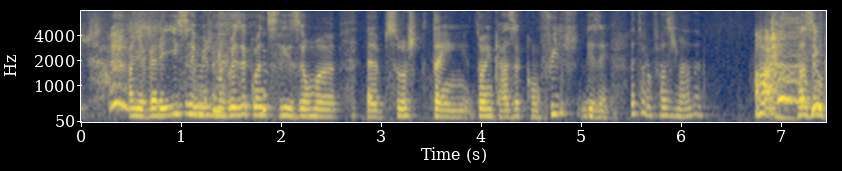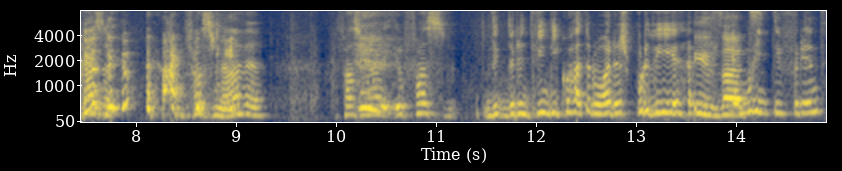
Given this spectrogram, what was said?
Olha, Vera, isso é a mesma coisa quando se diz a, uma, a pessoas que têm, estão em casa com filhos, dizem, então não fazes nada. Ah, Estás em casa, não fazes nada. Fazes nada. Eu faço durante 24 horas por dia. Exato. É muito diferente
